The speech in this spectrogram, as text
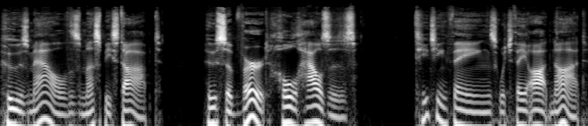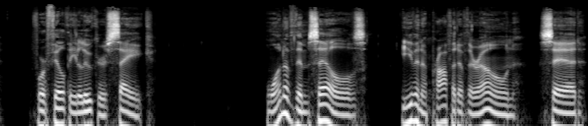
whose mouths must be stopped, who subvert whole houses, teaching things which they ought not, for filthy lucre's sake. One of themselves, even a prophet of their own, said,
